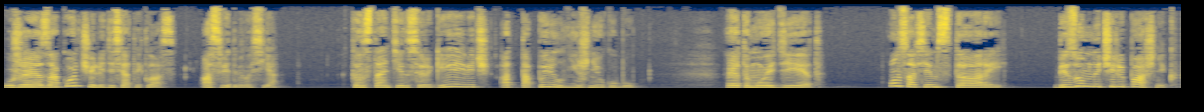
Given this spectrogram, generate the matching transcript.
Уже закончили десятый класс?» — осведомилась я. Константин Сергеевич оттопырил нижнюю губу. «Это мой дед. Он совсем старый, безумный черепашник.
